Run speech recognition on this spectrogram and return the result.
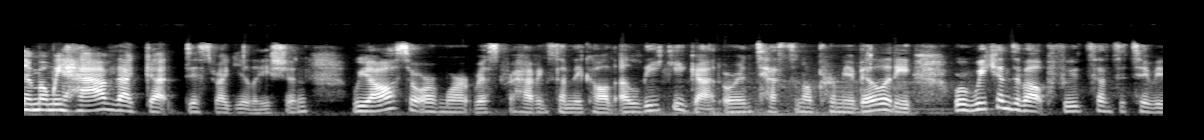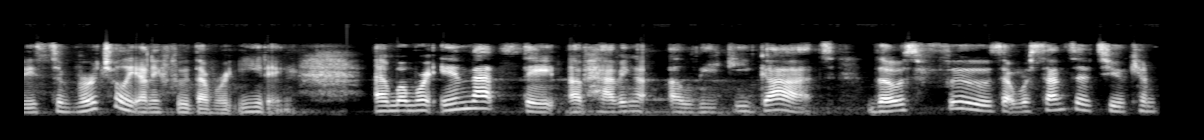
And when we have that gut dysregulation, we also are more at risk for having something called a leaky gut or intestinal permeability, where we can develop food sensitivities to virtually any food that we're eating. And when we're in that state of having a, a leaky gut, those foods that we're sensitive to can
